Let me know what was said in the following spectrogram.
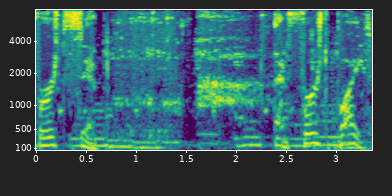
first sip. That first bite.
